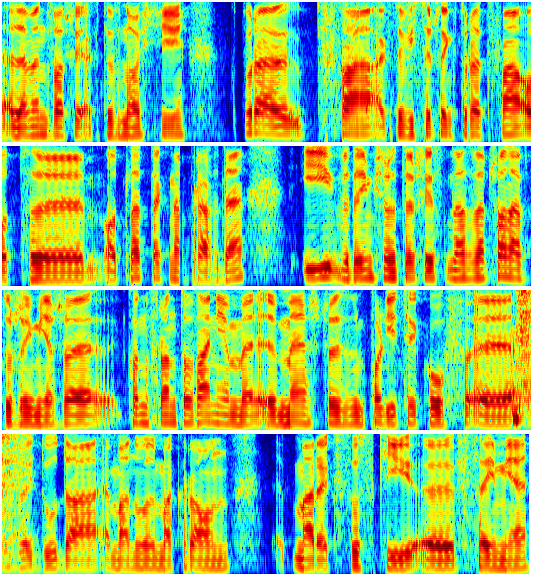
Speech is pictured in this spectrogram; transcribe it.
element waszej aktywności która trwa aktywistycznej, która trwa od, e, od lat tak naprawdę i wydaje mi się, że też jest naznaczona w dużej mierze konfrontowaniem e, mężczyzn, polityków e, Andrzej Duda, Emmanuel Macron, Marek Suski w Sejmie.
